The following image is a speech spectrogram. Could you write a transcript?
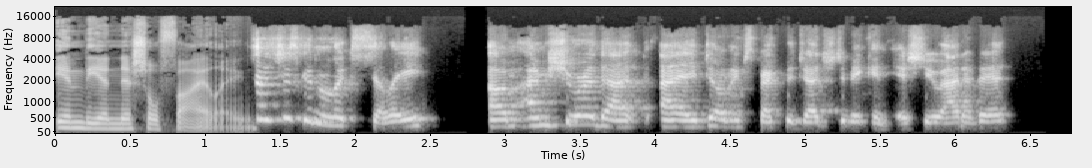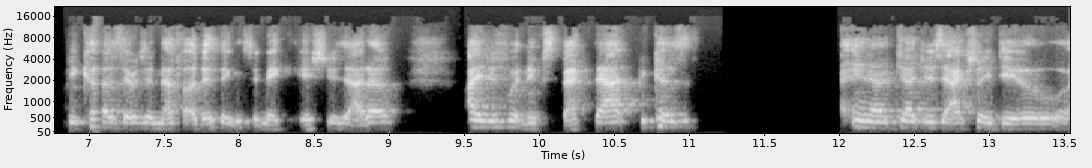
in the initial filing. So it's just going to look silly. Um, I'm sure that I don't expect the judge to make an issue out of it because there's enough other things to make issues out of. I just wouldn't expect that because you know judges actually do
